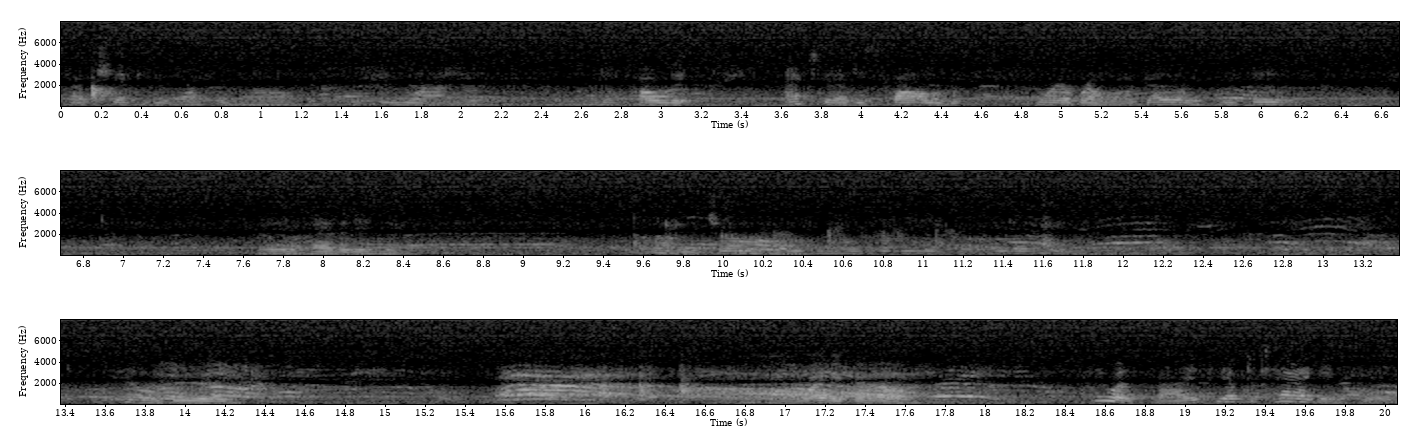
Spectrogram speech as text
I check it once in a while, to see where I am. I just hold it. Actually, I just follow it wherever I wanna go with it. And it'll have it in there. Oh, John. Oh, good. Oh, way to go. Safe. You have to tag him, too.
